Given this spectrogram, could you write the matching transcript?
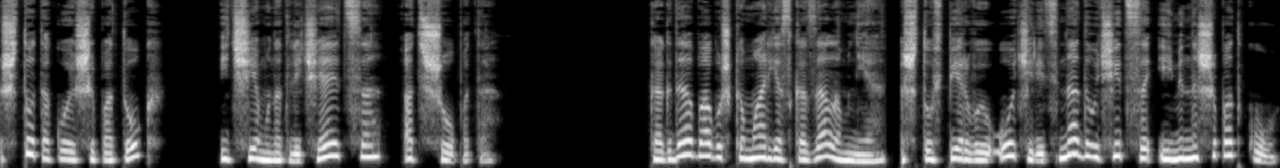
Что такое шепоток и чем он отличается от шепота? Когда бабушка Марья сказала мне, что в первую очередь надо учиться именно шепотку,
